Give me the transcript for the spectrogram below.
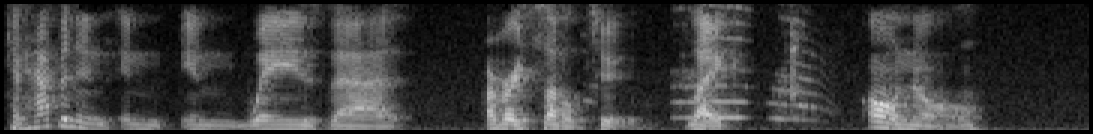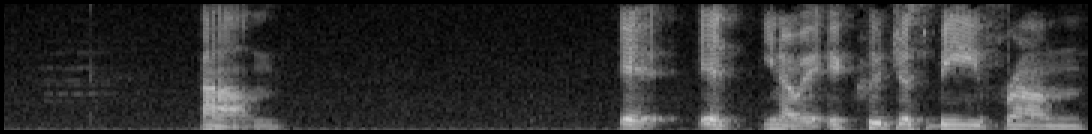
can happen in in in ways that are very subtle too. Like oh no. Um it it you know it, it could just be from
